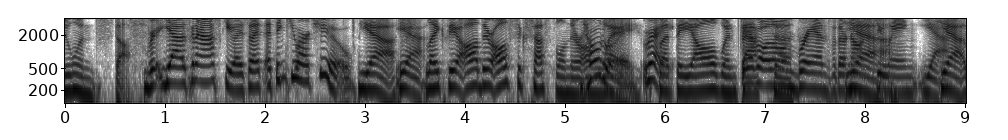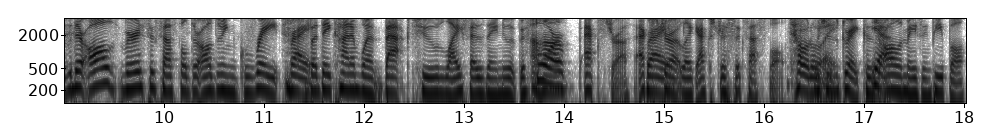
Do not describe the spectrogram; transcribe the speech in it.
doing stuff. Right, Yeah, I was going to ask you. I said, I, I think you are too. Yeah, Yeah. Like they all they're all successful in their own way, right. But they all went back. They back have all to their own brands, but they're not doing- yeah. yeah. But they're all very successful. They're all doing great, Right. But they kind of went back to life as they knew it before, Uh-huh. extra, extra, Right. like extra successful, Totally. which is great because Yeah. they're all amazing people.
